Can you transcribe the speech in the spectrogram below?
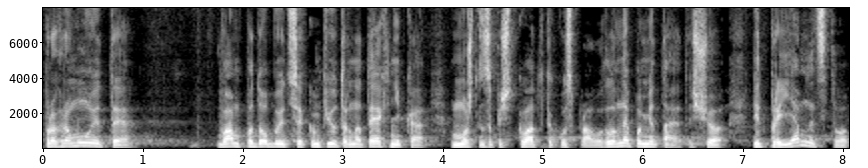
програмуєте вам подобається комп'ютерна техніка, ви можете започаткувати таку справу. Головне пам'ятайте, що підприємництво,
